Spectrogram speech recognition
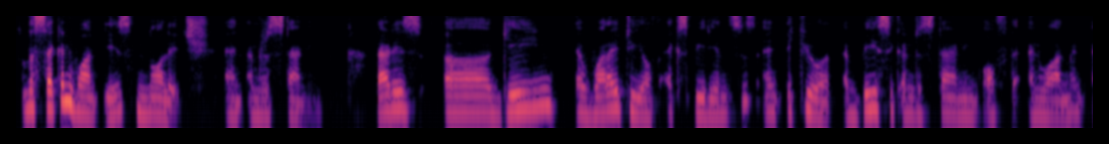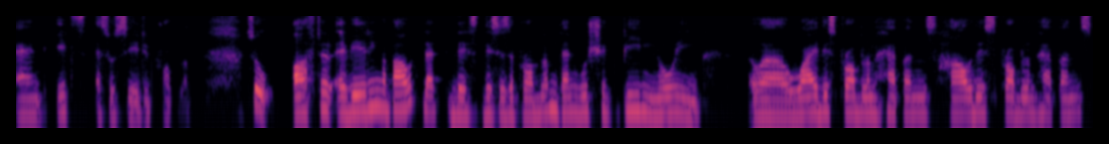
So the second one is knowledge and understanding. That is uh, gain a variety of experiences and acquire a basic understanding of the environment and its associated problem. So after awareing about that this this is a problem then we should be knowing uh, why this problem happens, how this problem happens.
